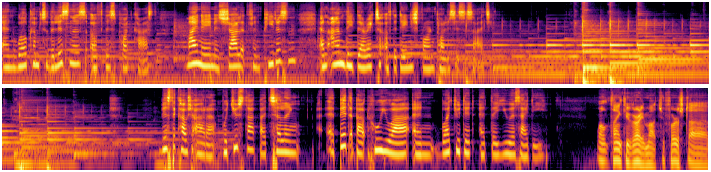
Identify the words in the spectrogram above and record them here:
and welcome to the listeners of this podcast. My name is Charlotte Flindt Pedersen, and I'm the director of the Danish Foreign Policy Society. Mr. Kaush Arha, would you start by telling a bit about who you are and what you did at the USAID? Well, thank you very much. First, uh,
